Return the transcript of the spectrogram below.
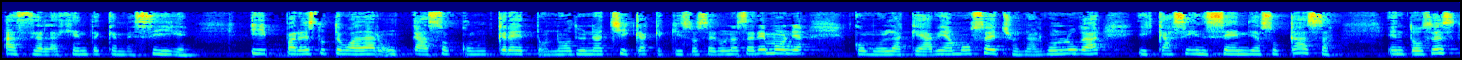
hacia la gente que me sigue. Y para esto te voy a dar un caso concreto, ¿no? De una chica que quiso hacer una ceremonia como la que habíamos hecho en algún lugar y casi incendia su casa. Entonces,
